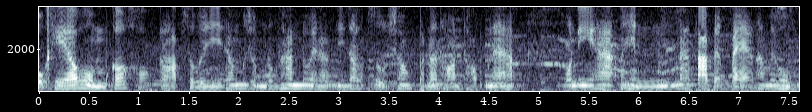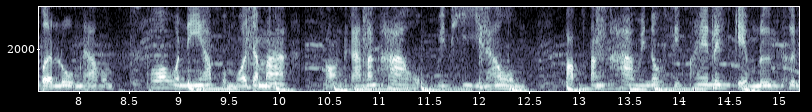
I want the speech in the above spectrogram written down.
โอเคครับผมก็ขอกราบสวัสดีท่านผู้ชมทุกท่านด้วยนะครับยินดีต้อนรับสู่ช่องปนทรท็อปนะครับวันนี้ฮะเห็นหน้าตาแปลกๆทำไมผมเปิดรูปนะครับผมเพราะว่าวันนี้ครับผมก็จะมาสอนการตั้งค่า 6 วิธีนะครับผมปรับตั้งค่า Windows 10 ให้เล่นเกมลื่นขึ้น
